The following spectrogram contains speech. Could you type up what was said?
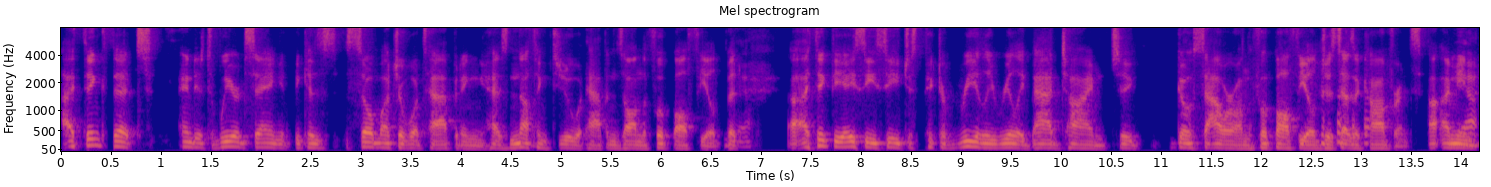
i think that and it's weird saying it because so much of what's happening has nothing to do with what happens on the football field. But yeah. I think the ACC just picked a really, really bad time to go sour on the football field just as a conference. I mean, yeah.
